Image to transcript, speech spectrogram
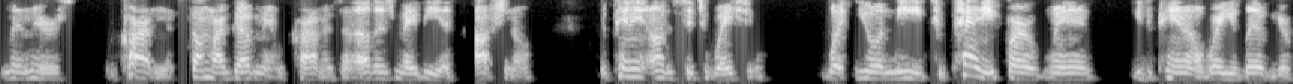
lenders requirements, some are government requirements, and others may be optional, depending on the situation. What you'll need to pay for when you depend on where you live, your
